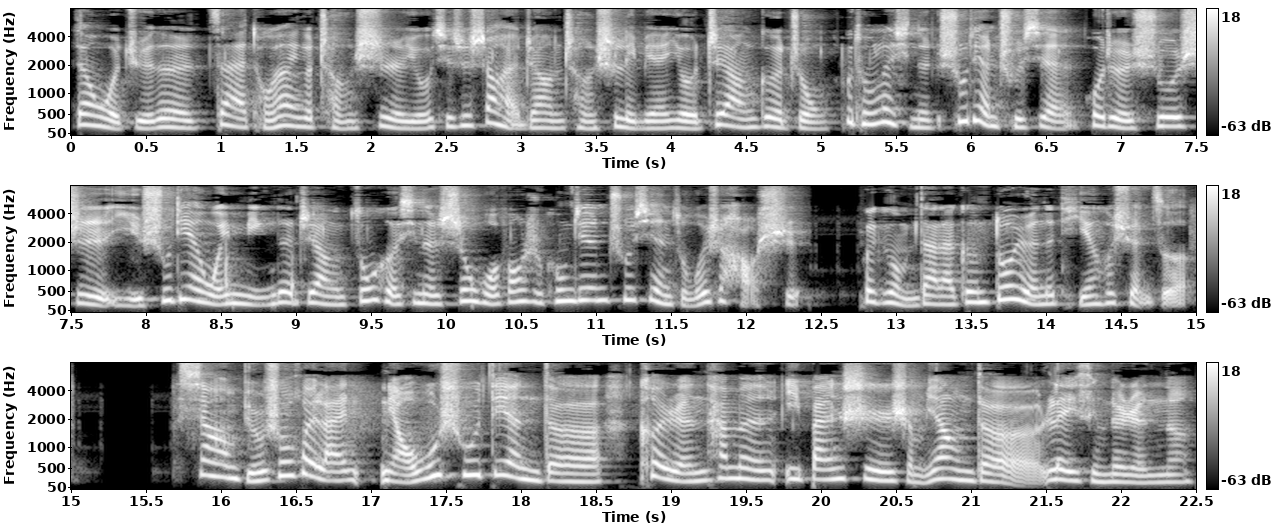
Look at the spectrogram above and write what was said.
但我觉得，在同样一个城市，尤其是上海这样的城市里边，有这样各种不同类型的书店出现，或者说是以书店为名的这样综合性的生活方式空间出现，总归是好事，会给我们带来更多元的体验和选择。像比如说会来鸟屋书店的客人，他们一般是什么样的类型的人呢？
